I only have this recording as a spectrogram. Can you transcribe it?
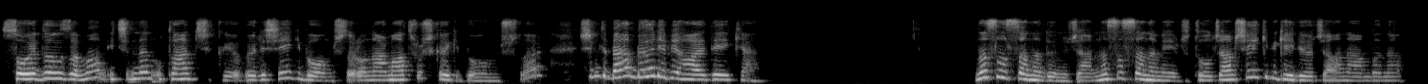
soyduğun zaman içinden utanç çıkıyor. Böyle şey gibi olmuşlar. Onlar matruşka gibi olmuşlar. Şimdi ben böyle bir haldeyken nasıl sana döneceğim? Nasıl sana mevcut olacağım? Şey gibi geliyor Canan bana.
